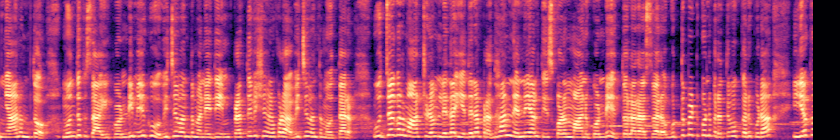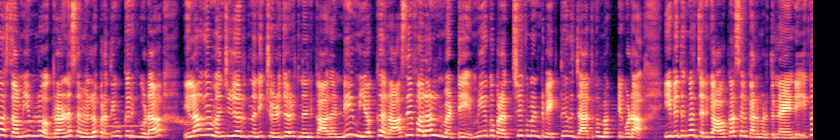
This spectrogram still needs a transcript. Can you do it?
జ్ఞానంతో ముందుకు సాగిపోండి. మీకు విజయవంతం అనేది ప్రతి విషయంలో కూడా విజయవంతమవుతారు ఉద్యోగాలు మార్చడం లేదా ఏదైనా ప్రధాన నిర్ణయాలు తీసుకోవడం మానుకోండి. తులరాశి వారు గుర్తుపెట్టుకోండి. ప్రతి ఒక్కరు కూడా ఈ యొక్క సమయంలో గ్రహణ సమయంలో ప్రతి ఒక్కరికి కూడా ఇలాగే మంచి జరుగుతుందని చెడు జరుగుతుందని కాదండి. మీ యొక్క రాశి ఫలాలను బట్టి మీ యొక్క ప్రత్యేకమైన వ్యక్తిగత జాతకం బట్టి కూడా ఈ విధంగా జరిగే అవకాశాలు కనబడుతున్నాయండి. ఇక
